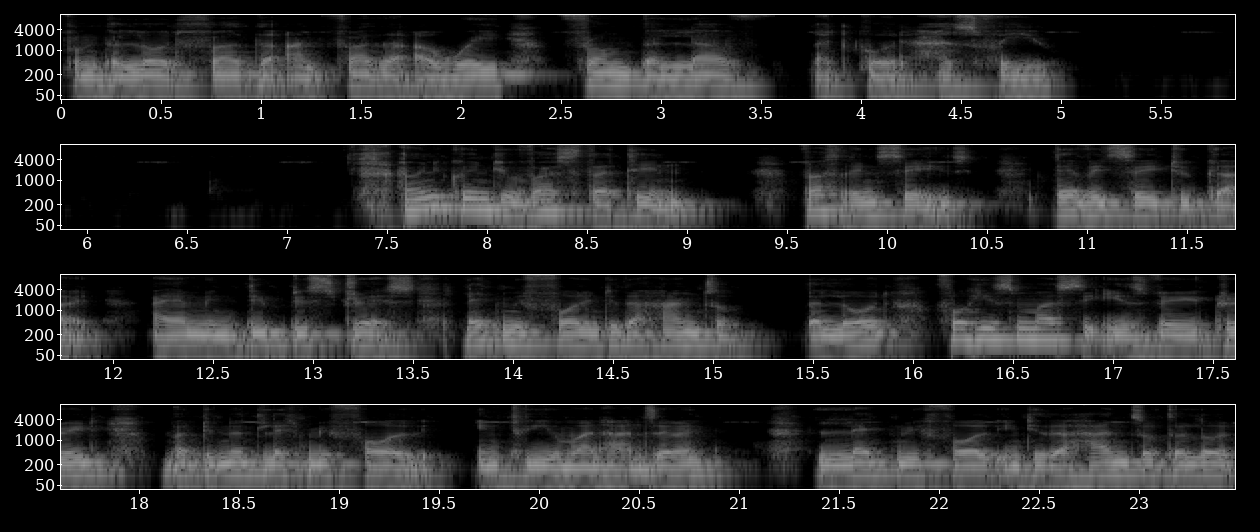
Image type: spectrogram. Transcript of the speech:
from the Lord, further and further away from the love that God has for you. And when you go into verse 13, verse 13 says, David said to God, I am in deep distress. Let me fall into the hands of the Lord, for his mercy is very great, but do not let me fall into human hands. Amen. Let me fall into the hands of the Lord,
